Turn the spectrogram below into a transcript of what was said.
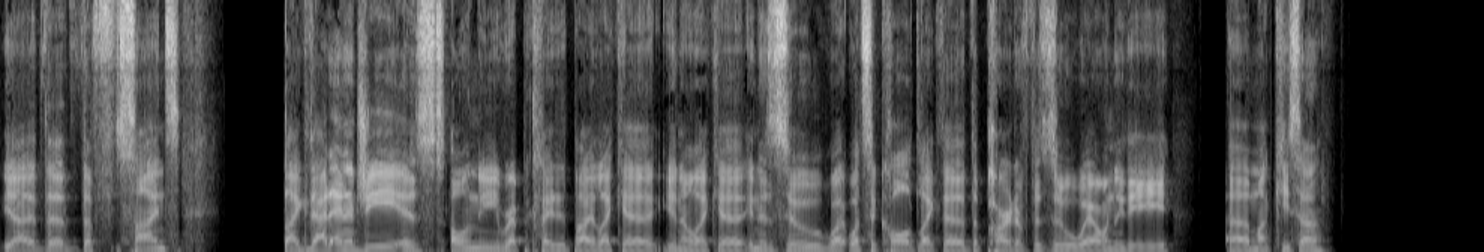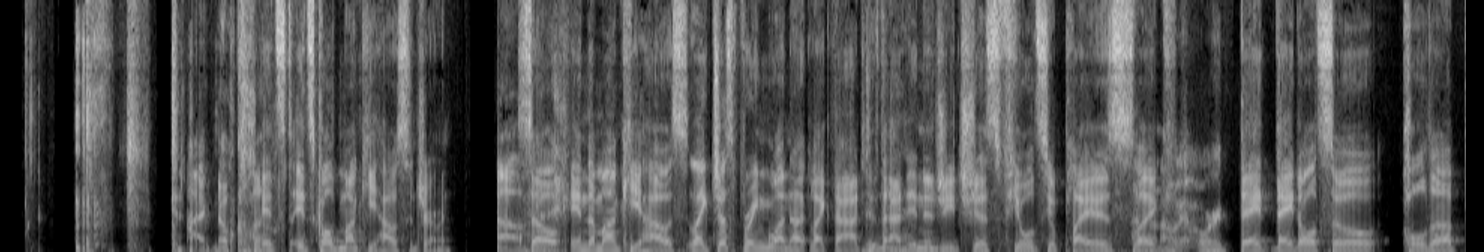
yeah, the the f- signs. Like that energy is only replicated by like a you know like a in a zoo. What what's it called? Like the the part of the zoo where only the uh, monkeys are. I have no clue. It's it's called monkey house in German. oh, So in the monkey house, like just bring one like that. Do if that energy just fuels your players, I like don't know, we have a word. they they'd also hold up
